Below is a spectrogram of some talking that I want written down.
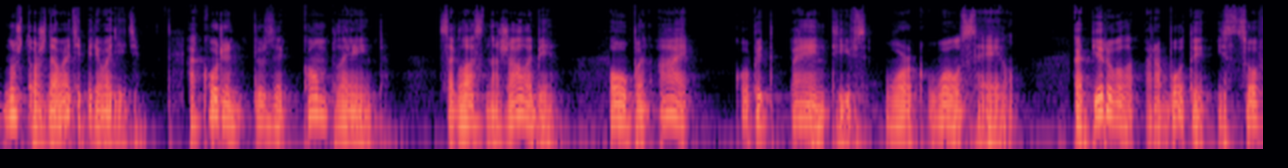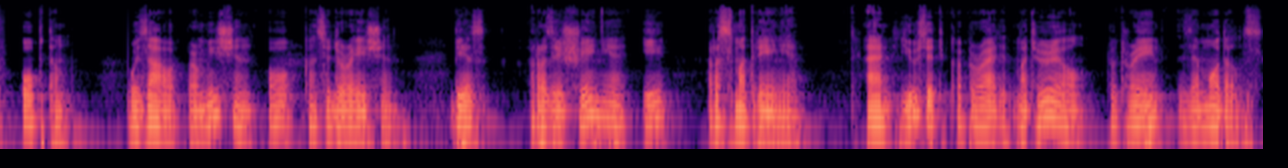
Ну что ж, давайте переводить. According to the complaint, согласно жалобе, OpenAI copied plaintiff's work wholesale, копировала работы истцов оптом – without permission or consideration, без разрешения и рассмотрения, and used copyrighted material to train the models,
